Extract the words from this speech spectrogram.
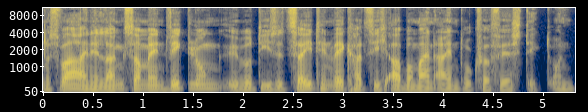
Es war eine langsame Entwicklung. Über diese Zeit hinweg hat sich aber mein Eindruck verfestigt. Und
